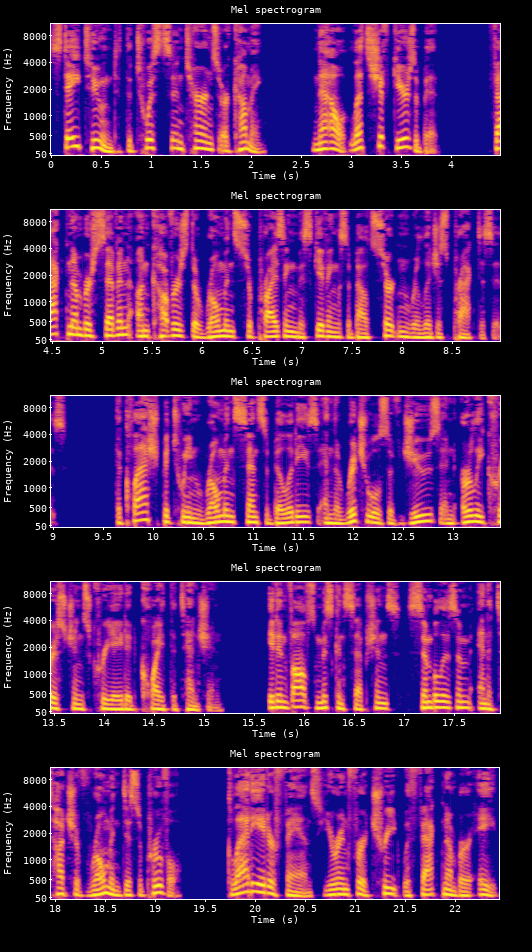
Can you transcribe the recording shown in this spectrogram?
Stay tuned, the twists and turns are coming. Now, let's shift gears a bit. Fact number 7 uncovers the Romans' surprising misgivings about certain religious practices. The clash between Roman sensibilities and the rituals of Jews and early Christians created quite the tension. It involves misconceptions, symbolism, and a touch of Roman disapproval. Gladiator fans, you're in for a treat with fact number 8.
